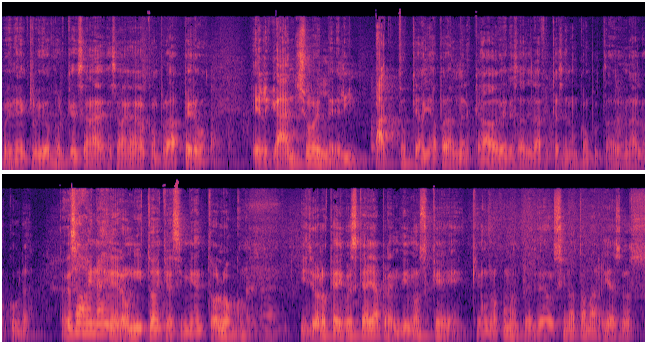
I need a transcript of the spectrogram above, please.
Venía incluido porque esa, esa vaina lo compraba, pero el gancho, el, el impacto que había para el mercado de ver esas gráficas en un computador era una locura. Entonces esa vaina generó un hito de crecimiento loco. Y yo lo que digo es que ahí aprendimos que, que uno como emprendedor si no toma riesgos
